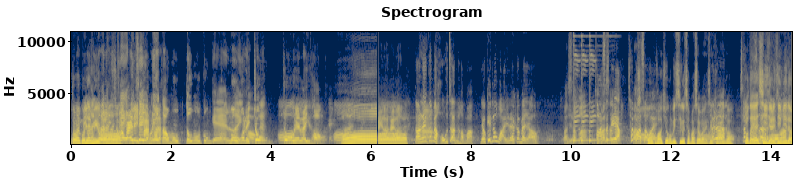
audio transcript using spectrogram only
都係觀音廟哦。借借用呢個斗武斗武功嘅冇，我哋禮堂租嘅租起禮堂。哦，係啦係啦但係咧今日好震撼啊！有幾多圍咧？今日有八十啊，八十幾啊？七八十好圍。誇張，我未試過七八十圍食飯㗎係啊。我第一次咋，你知唔知道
